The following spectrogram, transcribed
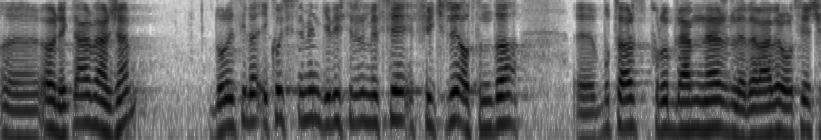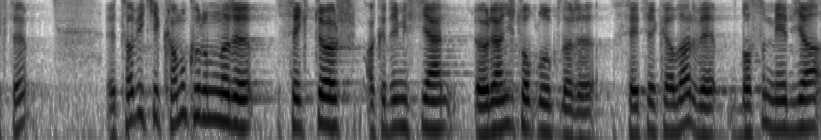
e, örnekler vereceğim. Dolayısıyla ekosistemin geliştirilmesi fikri aslında e, bu tarz problemlerle beraber ortaya çıktı. E, tabii ki kamu kurumları, sektör, akademisyen, öğrenci toplulukları, STK'lar ve basın medya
